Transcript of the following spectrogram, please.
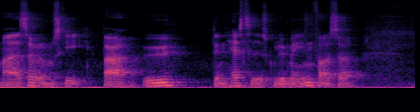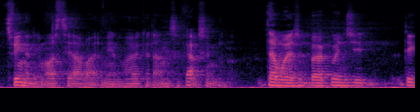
meget, så vil jeg måske bare øge den hastighed, jeg skulle løbe med indenfor, og så tvinger det mig også til at arbejde med en højere kadence, for Ja. eksempel. der må jeg så bare gå ind og sige, det,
